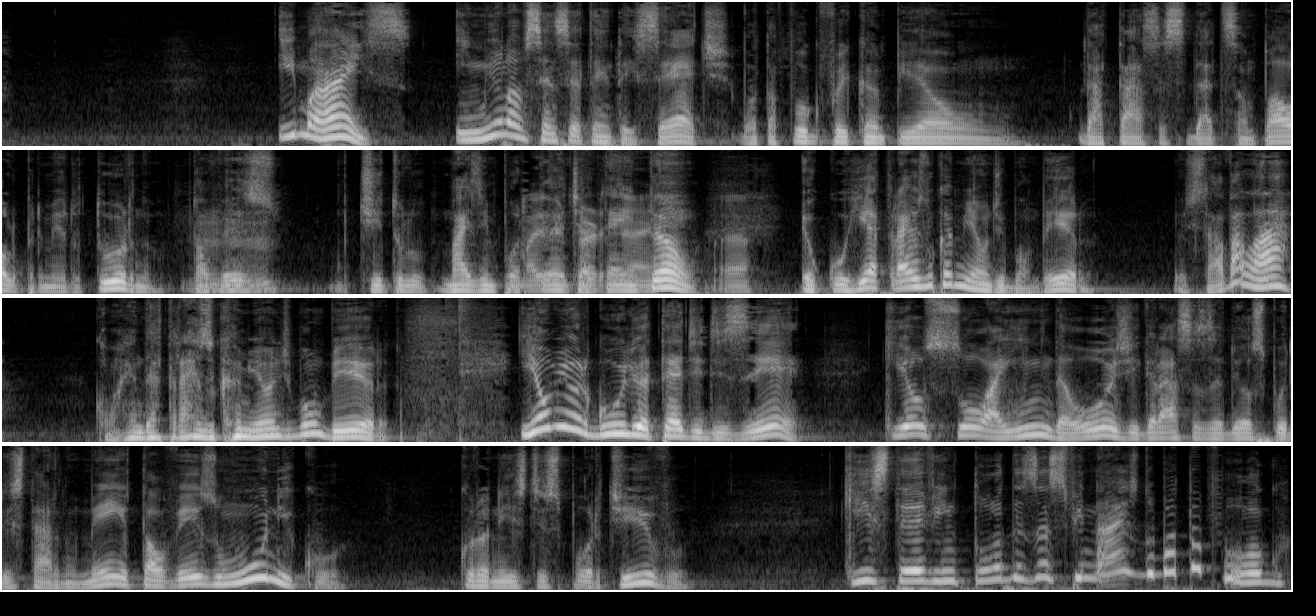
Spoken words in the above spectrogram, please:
E mais, em 1977, o Botafogo foi campeão da Taça Cidade de São Paulo, primeiro turno, talvez o título mais importante, Mais até importante, então. é. Eu corri atrás do caminhão de bombeiro. Eu estava lá, correndo atrás do caminhão de bombeiro. E eu me orgulho até de dizer que eu sou ainda hoje, graças a Deus por estar no meio, talvez o único cronista esportivo que esteve em todas as finais do Botafogo.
